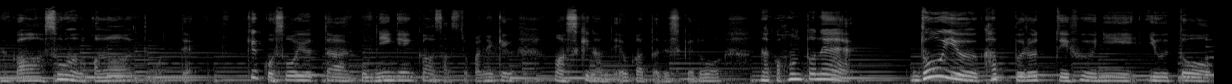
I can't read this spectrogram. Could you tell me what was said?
なんかああそうなのかなって思って結構そういったこう人間観察とかね結構、まあ、好きなんでよかったですけどなんかほんとねどういうカップルっていう風に言うと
